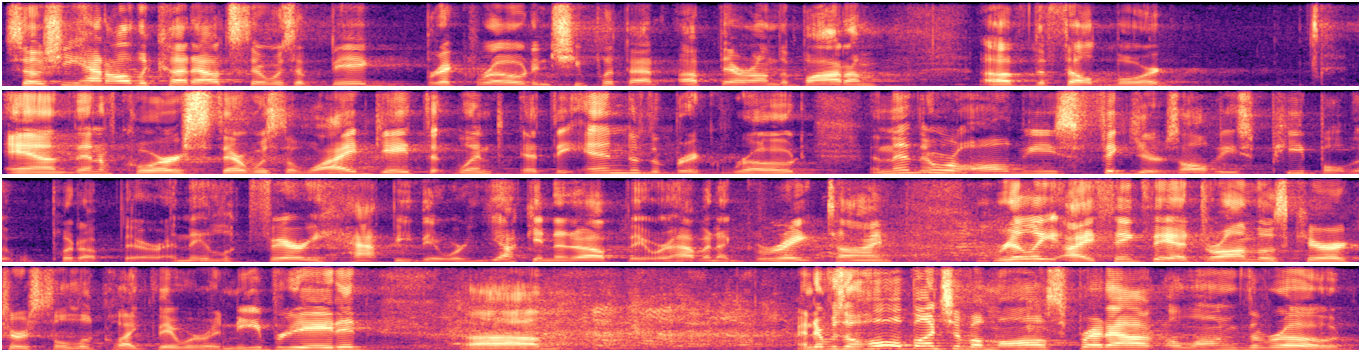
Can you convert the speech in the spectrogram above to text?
So she had all the cutouts. There was a big brick road, and she put that up there on the bottom of the felt board. And then, of course, there was the wide gate that went at the end of the brick road. And then there were all these figures, all these people that were put up there. And they looked very happy. They were yucking it up. They were having a great time. really, I think they had drawn those characters to look like they were inebriated. Um, and there was a whole bunch of them all spread out along the road.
